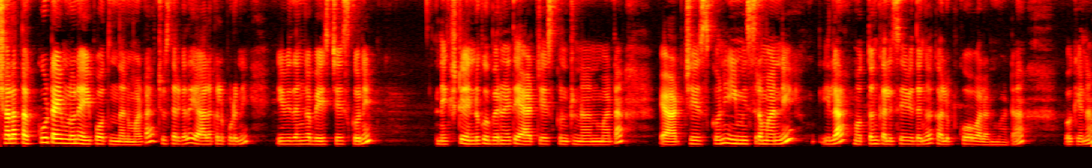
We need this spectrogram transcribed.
చాలా తక్కువ టైంలోనే అయిపోతుంది అనమాట చూస్తారు కదా యాలకల పొడిని ఈ విధంగా బేస్ చేసుకొని నెక్స్ట్ ఎండు కొబ్బరిని అయితే యాడ్ చేసుకుంటున్నాను అనమాట యాడ్ చేసుకొని ఈ మిశ్రమాన్ని ఇలా మొత్తం కలిసే విధంగా కలుపుకోవాలన్నమాట. ఓకేనా?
